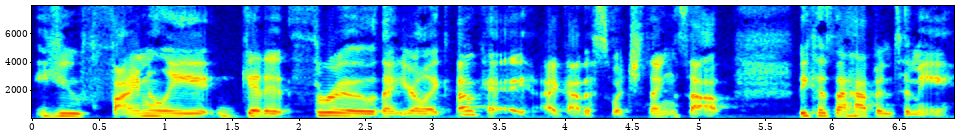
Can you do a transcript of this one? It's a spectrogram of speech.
you finally get it through that you're like, okay, I got to switch things up because that happened to me.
